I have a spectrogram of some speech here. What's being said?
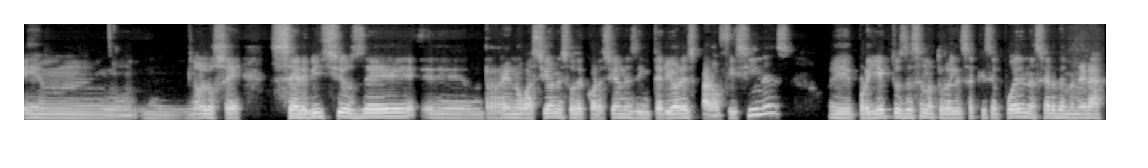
em, no lo sé, servicios de eh, renovaciones o decoraciones de interiores para oficinas, eh, proyectos de esa naturaleza que se pueden hacer de manera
